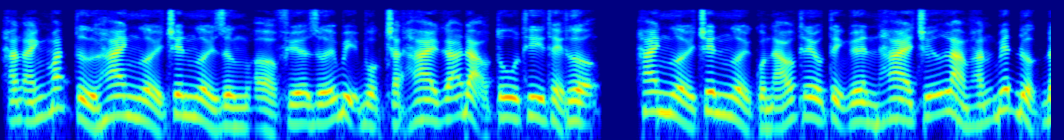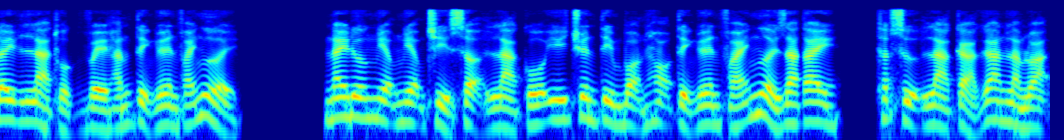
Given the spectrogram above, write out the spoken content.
hắn ánh mắt từ hai người trên người rừng ở phía dưới bị buộc chặt hai gã đạo tu thi thể thượng, hai người trên người quần áo theo tịnh uyên hai chữ làm hắn biết được đây là thuộc về hắn tịnh uyên phái người. Nay đương niệm niệm chỉ sợ là cố ý chuyên tìm bọn họ tịnh uyên phái người ra tay, thật sự là cả gan làm loạn.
